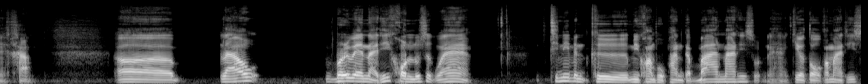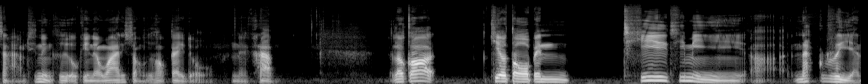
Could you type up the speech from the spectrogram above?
นะครับเอ่อแล้วบริเวณไหนที่คนรู้สึกว่าที่นี่เป็นคือมีความผูกพันกับบ้านมากที่สุดนะฮะเกียวโตก็มาที่สามที่หนึ่งคือโอกินาวาที่สองคือฮอกไกโดนะครับแล้วก็ เกียวโตเป็นที่ที่มีนักเรียน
